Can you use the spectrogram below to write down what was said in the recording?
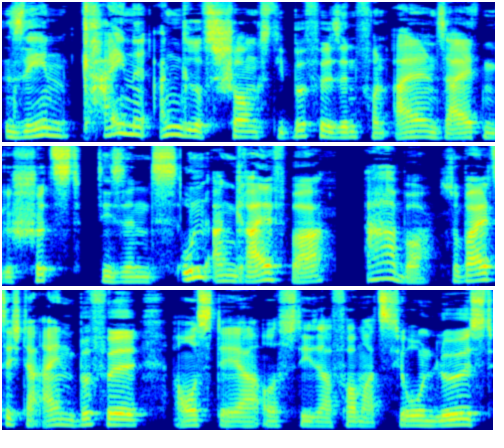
sehen keine Angriffschance, die Büffel sind von allen Seiten geschützt, sie sind unangreifbar, aber sobald sich da ein Büffel aus der aus dieser Formation löst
